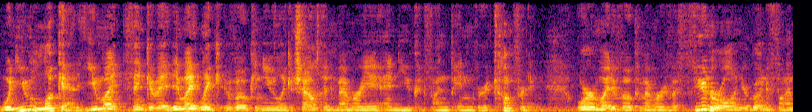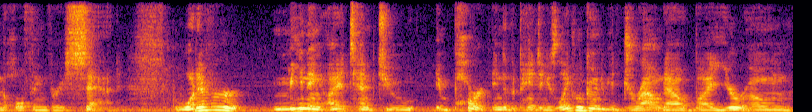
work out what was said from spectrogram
When you look at it, you might think of it, it might like evoke in you like a childhood memory and you could find the painting very comforting. Or it might evoke a memory of a funeral and you're going to find the whole thing very sad. Whatever meaning I attempt to impart into the painting is likely going to be drowned out by your own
